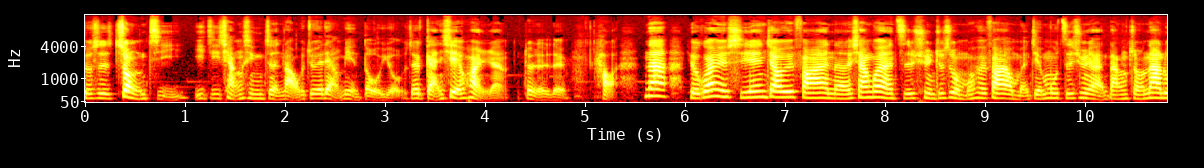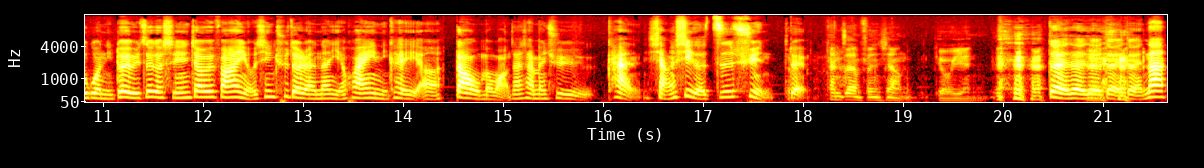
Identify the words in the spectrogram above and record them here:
就是重疾以及强行整脑，我觉得两面都有，就感谢焕然。对对对，好，那有关于实验教育方案呢，相关的资讯就是我们会放在我们节目资讯栏当中。那如果你对于这个实验教育方案有兴趣的人呢，也欢迎你可以呃到我们网站上面去看详细的资讯。对，按赞、分享、留言。对对对对对，那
